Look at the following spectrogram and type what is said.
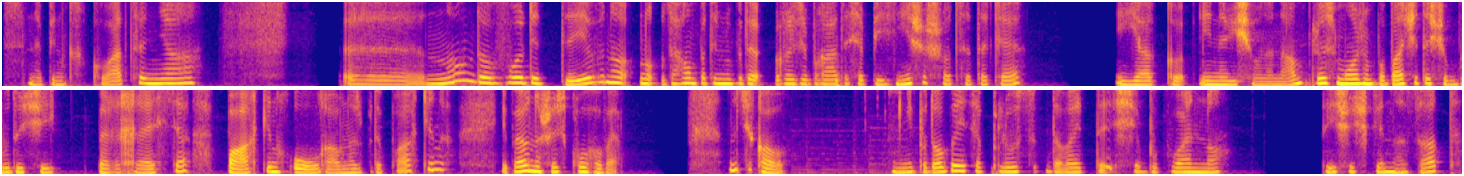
Снепінг клацання. Е, ну, доволі дивно. Ну, загалом потрібно буде розібратися пізніше, що це таке. Як і навіщо воно нам. Плюс можемо побачити, що будучи перехрестя, паркінг, о, ура, у нас буде паркінг, і певно щось кругове. Ну, цікаво. Мені подобається, плюс давайте ще буквально трішечки назад.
